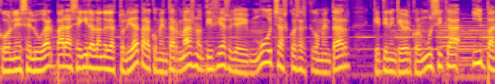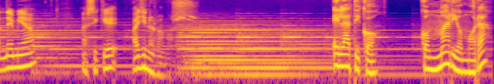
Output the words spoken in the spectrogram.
con ese lugar para seguir hablando de actualidad, para comentar más noticias. Hoy hay muchas cosas que comentar que tienen que ver con música y pandemia. Así que allí nos vamos. El Ático, con Mario Mora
